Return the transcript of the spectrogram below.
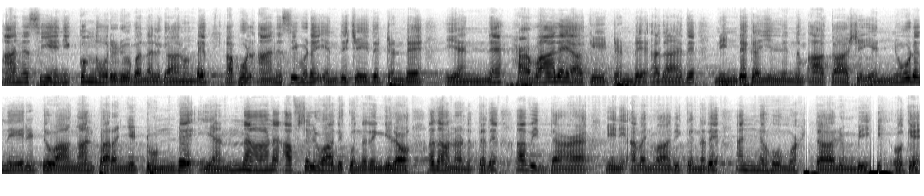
അനസ് എനിക്കും നൂറ് രൂപ നൽകാനുണ്ട്. അപ്പോൾ അനസ് ഇവിടെ എന്ത് ചെയ്തിട്ടുണ്ട്? എന്നെ ഹവാലയാക്കിയിട്ടുണ്ട്. അതായത് നിന്റെ കയ്യിൽ നിന്നും ആ കാശ് എന്നോട് നേരിട്ട് വാങ്ങാൻ പറഞ്ഞിട്ടുണ്ട് എന്നാണ് അഫ്സൽ വാദിക്കുന്നതെങ്കിലോ. അതാണ് അടുത്തത്. അവിദ്ദ. ഇനി അവൻ വാദിക്കുന്നത് അന്നഹു മൊഹ്താലും ബിഹി. ഓക്കെ.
